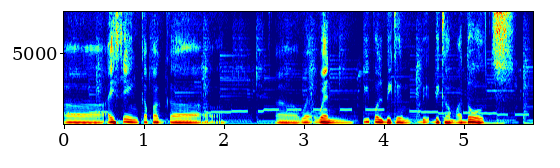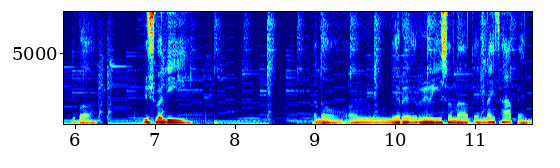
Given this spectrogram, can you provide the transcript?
uh, I think kapag uh, uh, when, people become be- become adults, 'di ba? Usually ano, ang nire-reason natin, life happened,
